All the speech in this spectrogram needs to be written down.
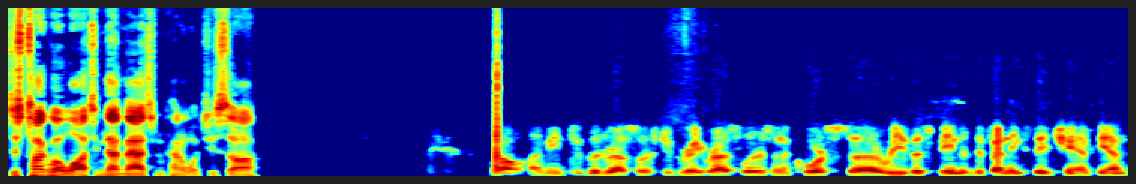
Just talk about watching that match and kind of what you saw. Well, I mean, two good wrestlers, two great wrestlers, and of course, uh, Rivas being the defending state champion.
